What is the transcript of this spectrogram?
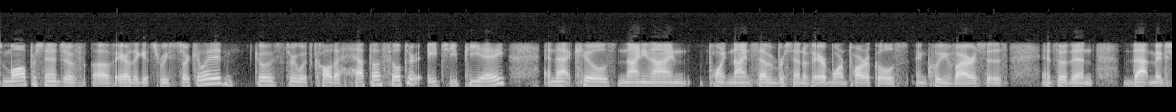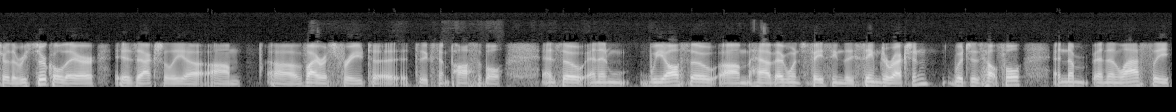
small percentage of, of air that gets recirculated goes through what's called a HEPA filter, H-E-P-A, and that kills 99.97% of airborne particles, including viruses. And so then that makes sure the recircled air is actually uh, um, uh, virus free to, to the extent possible. And so, and then we also um, have everyone's facing the same direction, which is helpful. And num- and then lastly,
